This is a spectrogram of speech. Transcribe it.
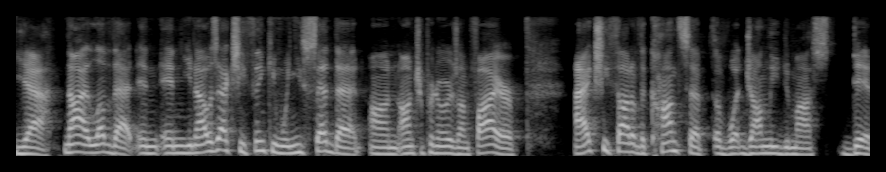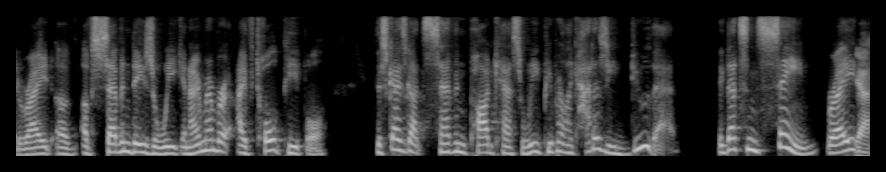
Yeah, no, I love that. And and you know, I was actually thinking when you said that on Entrepreneurs on Fire, I actually thought of the concept of what John Lee Dumas did, right? Of of seven days a week. And I remember I've told people, this guy's got seven podcasts a week. People are like, how does he do that? Like that's insane, right? Yeah.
